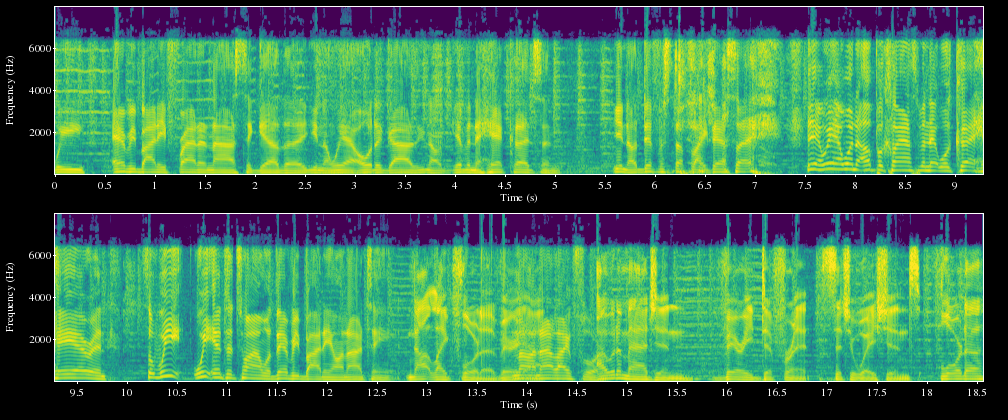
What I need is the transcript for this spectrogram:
we, everybody fraternized together. You know, we had older guys, you know, giving the haircuts and, you know, different stuff like that. So, yeah, we had one of the upperclassmen that would cut hair. And so we, we intertwined with everybody on our team. Not like Florida. Very No, odd. not like Florida. I would imagine very different situations. Florida,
